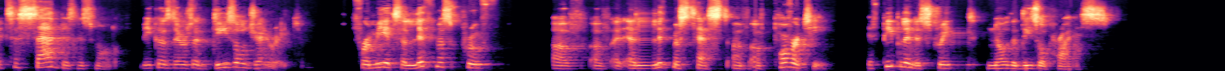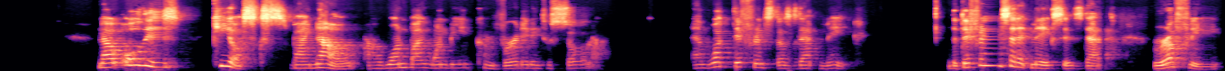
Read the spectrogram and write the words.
It's a sad business model because there's a diesel generator. For me, it's a litmus proof of, of a, a litmus test of, of poverty if people in the street know the diesel price. Now, all these kiosks by now are one by one being converted into solar. And what difference does that make? The difference that it makes is that roughly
